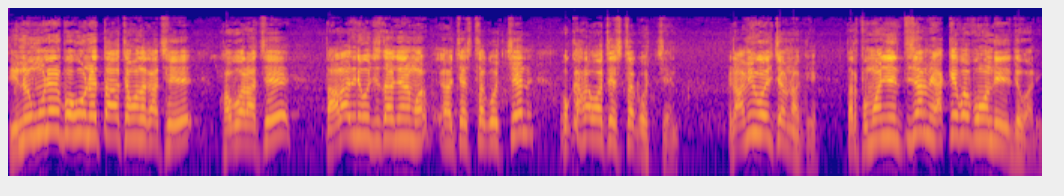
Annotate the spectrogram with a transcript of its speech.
তৃণমূলের বহু নেতা আছে আমাদের কাছে, খবর আছে, তারা যদি বলছে তার জন্য চেষ্টা করছেন, ওকে হারাবার চেষ্টা করছেন। এটা আমি বলছি আপনাকে, তার প্রমাণ যদি দিতে চান, আমি একেবারে প্রমাণ দিয়ে দিতে পারি।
